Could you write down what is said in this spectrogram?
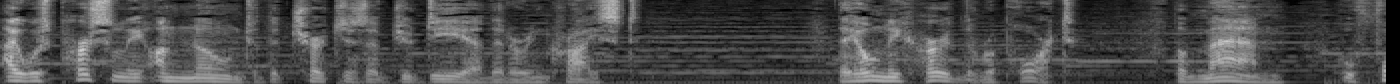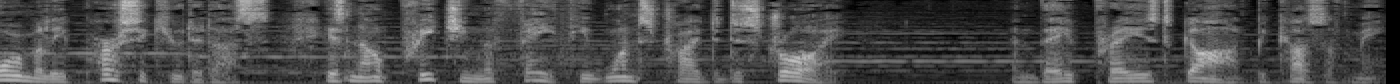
I was personally unknown to the churches of Judea that are in Christ. They only heard the report. The man who formerly persecuted us is now preaching the faith he once tried to destroy. And they praised God because of me.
